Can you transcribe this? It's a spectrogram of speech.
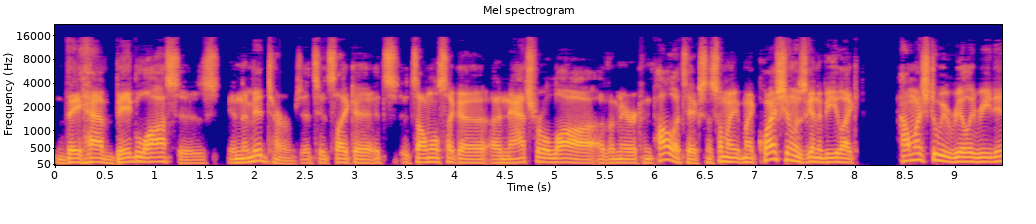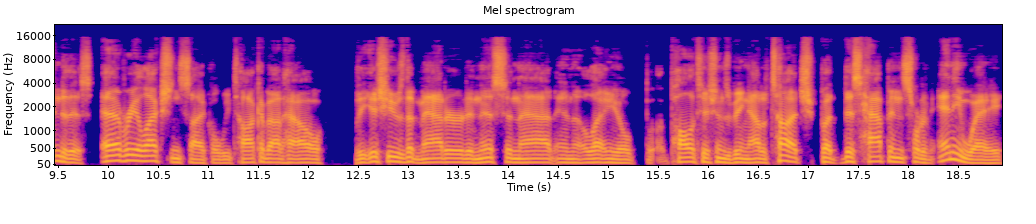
they have big losses in the midterms. It's it's like a it's it's almost like a, a natural law of American politics. And so my, my question was going to be like, how much do we really read into this? Every election cycle, we talk about how the issues that mattered and this and that, and you know politicians being out of touch. But this happens sort of anyway.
